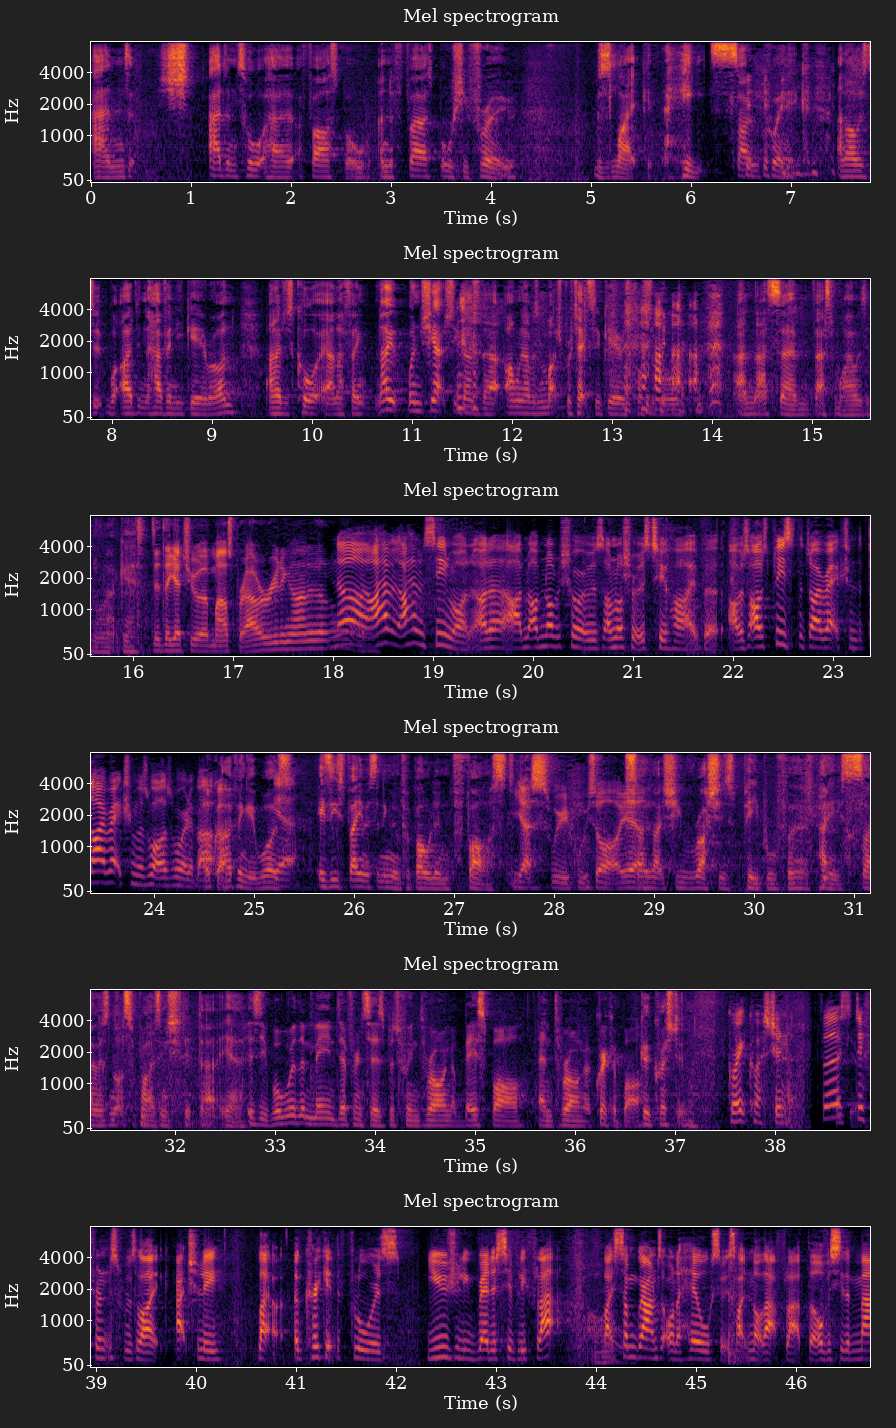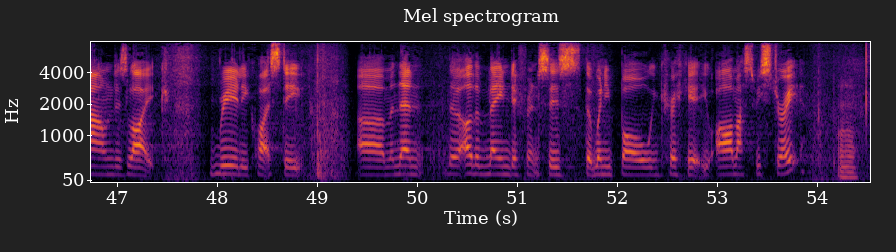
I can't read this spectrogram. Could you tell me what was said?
And sh- Adam taught her a fastball, and the first ball she threw was like heat so quick and I was well, I didn't have any gear on and I just caught it and I think no when she actually does that I'm gonna have as much protective gear as possible and that's um, that's why I was in all that gear Did they get you a miles per hour reading on it at all? No, I haven't. I haven't seen one. I don't, I'm, I'm not sure it was. I'm not sure it was too high, but I was. I was pleased with the direction. The direction was what I was worried about. Okay. I think it was Yeah. Issy's famous in England for bowling fast Yes, we, we saw, yeah. so like she rushes people for pace so it's not surprising she did that yeah Issy, what were the main differences between throwing a baseball and throwing a cricket ball? good question Great question. First difference was like actually, like a cricket, the floor is usually relatively flat. Oh. Like some grounds are on a hill, so it's like not that flat. But obviously the mound is like really quite steep. Um, and then the other main difference is that when you bowl in cricket, your arm has to be straight.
